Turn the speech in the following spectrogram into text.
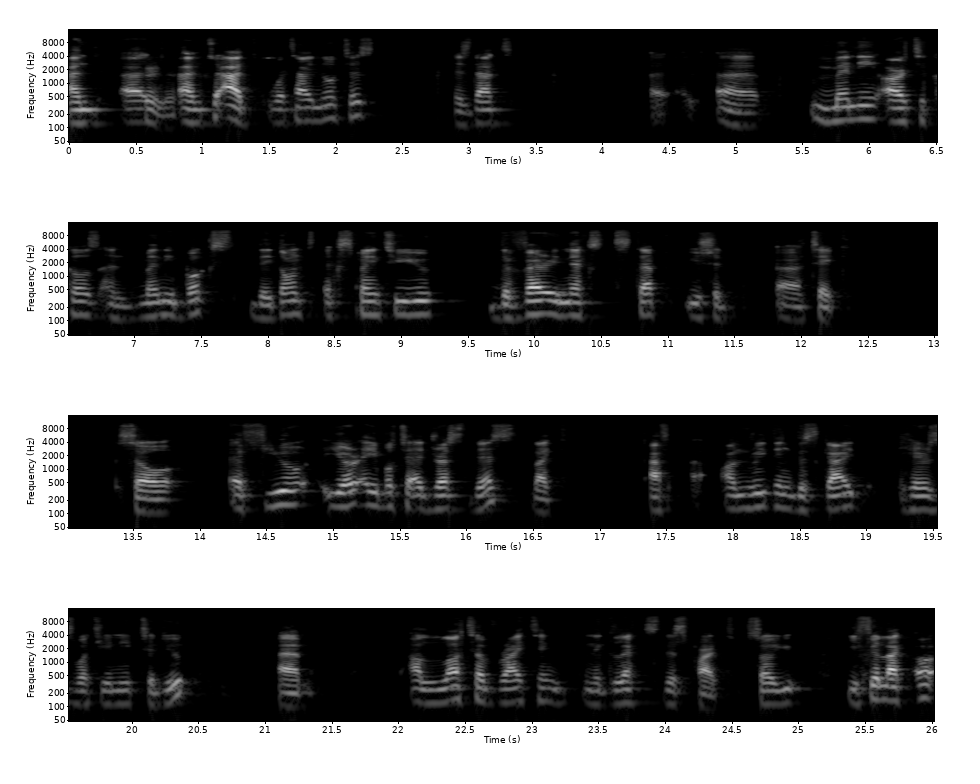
And uh, and to add, what I noticed is that uh, uh, many articles and many books they don't explain to you the very next step you should uh, take. So if you you're able to address this, like af- on reading this guide, here's what you need to do. Um, a lot of writing neglects this part. So you you feel like oh,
